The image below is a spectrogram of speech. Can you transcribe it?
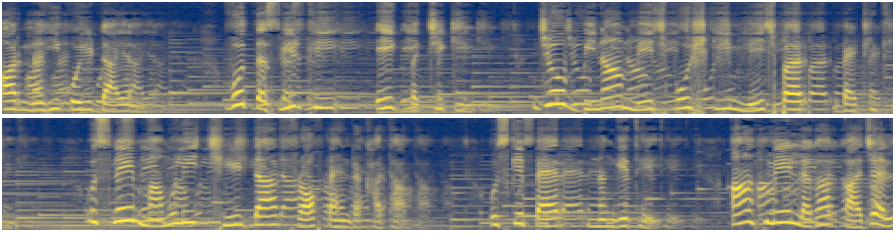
और न ही कोई डायन। वो तस्वीर थी एक बच्ची की, जो बिना मेजपोश की मेज पर बैठी थी। उसने मामूली छींटदार फ्रॉक पहन रखा था। उसके पैर नंगे थे। आँख में लगा काजल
